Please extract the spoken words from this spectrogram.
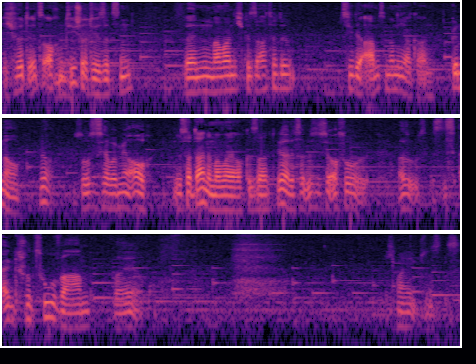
Ich würde jetzt auch im T-Shirt hier sitzen, wenn Mama nicht gesagt hätte, zieh dir abends Jacke an. Genau. Ja, so ist es ja bei mir auch. Das hat deine Mama ja auch gesagt. Ja, deshalb ist es ja auch so. Also es ist eigentlich schon zu warm, weil ich meine, es ist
